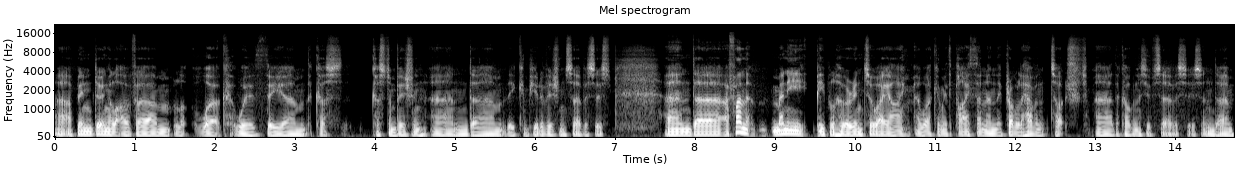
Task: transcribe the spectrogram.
Uh, I've been doing a lot of um, work with the um, the cus- custom vision and um, the computer vision services. And uh, I find that many people who are into AI are working with Python and they probably haven't touched uh, the cognitive services. And um,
